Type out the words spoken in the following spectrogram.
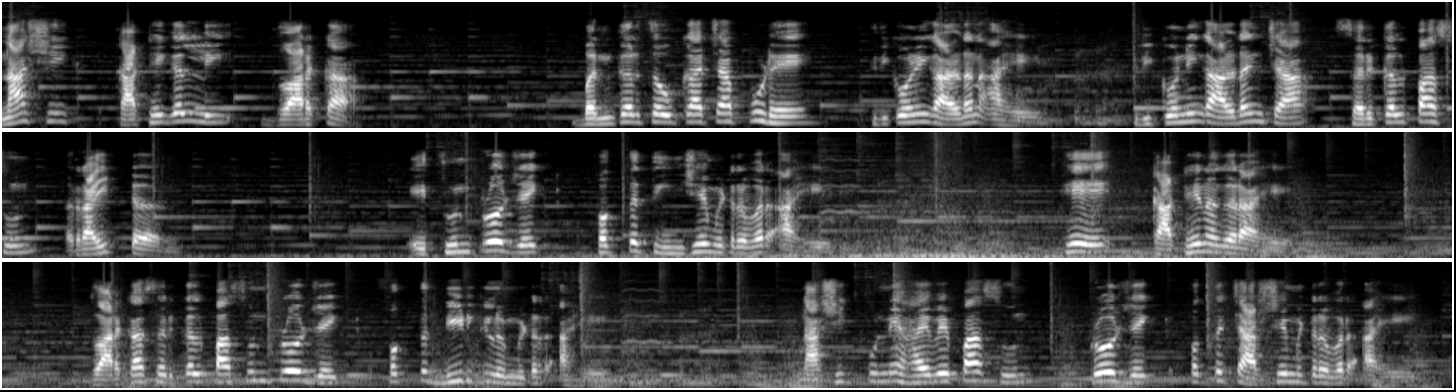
नाशिक काठेगल्ली द्वारका. बनकर चौकाच्या पुढे त्रिकोणी गार्डन आहे. त्रिकोणी गार्डनच्या सर्कलपासून राईट टर्न येथून प्रोजेक्ट फक्त तीनशे मीटरवर आहे. हे काठेनगर आहे. द्वारका सर्कलपासून प्रोजेक्ट फक्त दीड किलोमीटर आहे. नाशिक पुणे हायवे पासून प्रोजेक्ट फक्त चारशे मीटरवर आहे.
